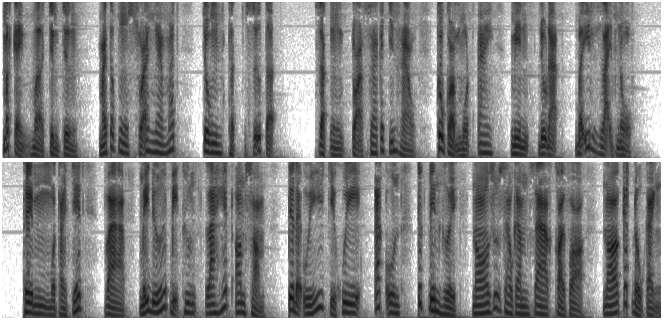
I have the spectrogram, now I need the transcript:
Mắt cảnh mở trừng trừng, mái tóc xóa ngang mắt, trông thật dữ tợn. Giặc tỏa ra các chiến hào, không còn một ai, mìn lựu đạn, bẫy lại nổ. Thêm một thằng chết và mấy đứa bị thương la hét om sòm. Tiêu đại úy chỉ huy ác ôn tức điên người, nó rút dao găm ra khỏi vỏ, nó cắt đầu cảnh,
